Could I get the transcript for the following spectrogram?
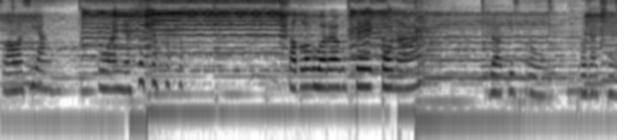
Selamat siang semuanya. Satu lagu bareng Tektona, Gakis Pro Production,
